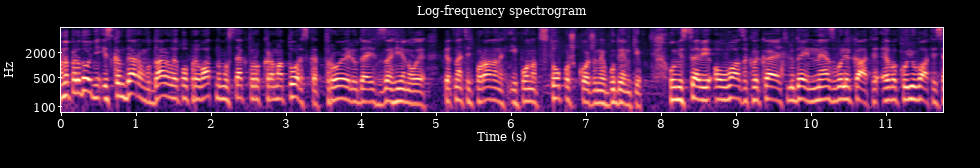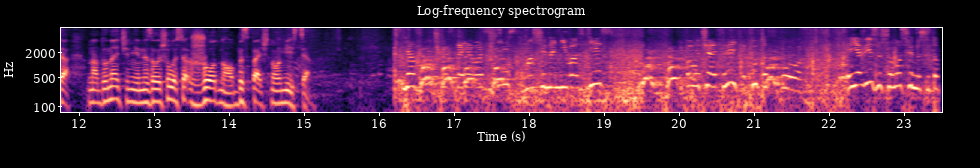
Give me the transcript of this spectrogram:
А напередодні іскандером вдарили по приватному сектору Краматорська. Троє людей загинули, 15 поранених і понад 100 пошкоджених будинків. У місцевій ОВА закликають людей не зволікати, евакуюватися. На Донеччині не залишилося жодного безпечного місця. Я с ручкой стояла здесь, машина Нива здесь. И получается, видите, тут осколок. И я вижу, что машина что-то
